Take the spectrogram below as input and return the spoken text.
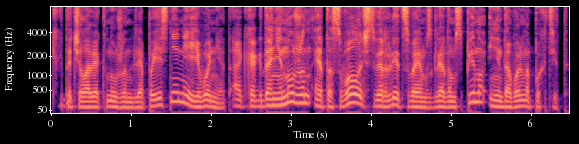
Когда человек нужен для пояснения, его нет, а когда не нужен, эта сволочь сверлит своим взглядом спину и недовольно пыхтит.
